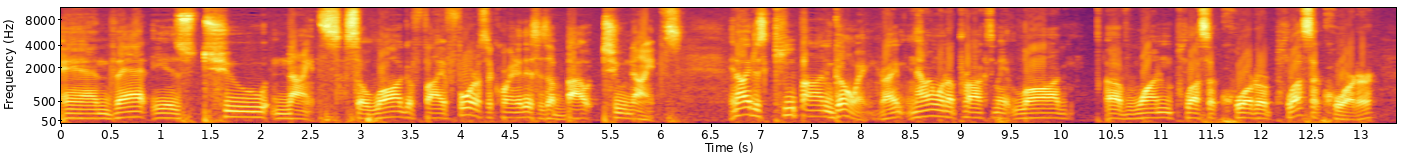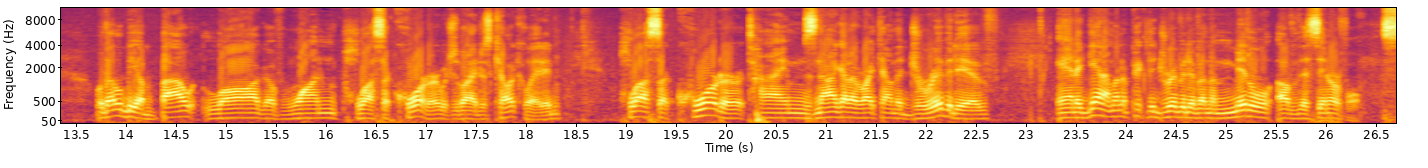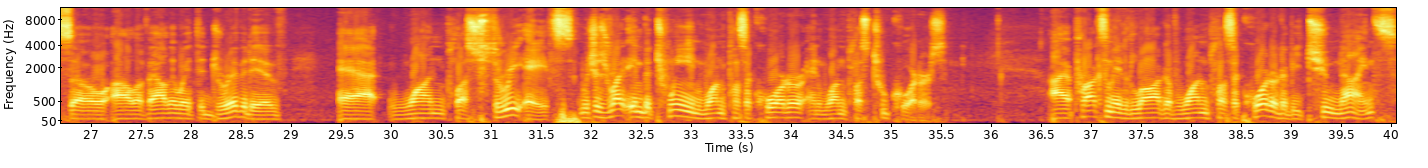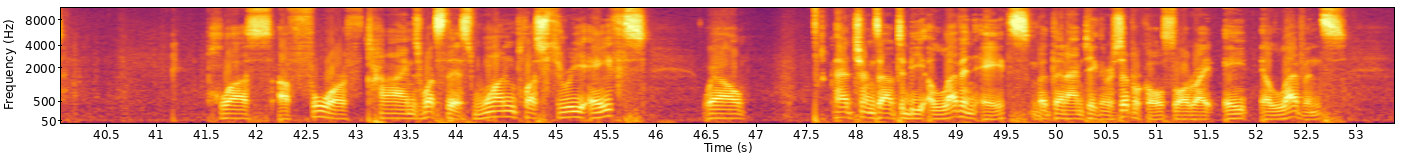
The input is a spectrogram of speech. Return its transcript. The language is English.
And that is 2 ninths. So log of 5 fourths, according to this, is about 2 ninths. And now I just keep on going, right? Now I want to approximate log of 1 plus a quarter plus a quarter. Well, that'll be about log of 1 plus a quarter, which is what I just calculated, plus a quarter times, now I got to write down the derivative. And again, I'm going to pick the derivative in the middle of this interval. So I'll evaluate the derivative at 1 plus 3 eighths, which is right in between 1 plus a quarter and 1 plus 2 quarters. I approximated log of 1 plus a quarter to be 2 ninths plus a fourth times, what's this, 1 plus 3 eighths? Well, that turns out to be 11 eighths, but then I'm taking the reciprocal, so I'll write 8 elevenths.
